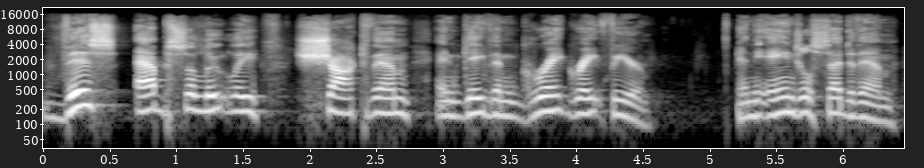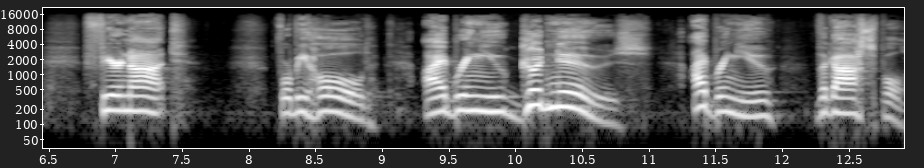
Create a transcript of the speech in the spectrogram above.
This absolutely shocked them and gave them great, great fear. And the angel said to them, Fear not, for behold, I bring you good news. I bring you the gospel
